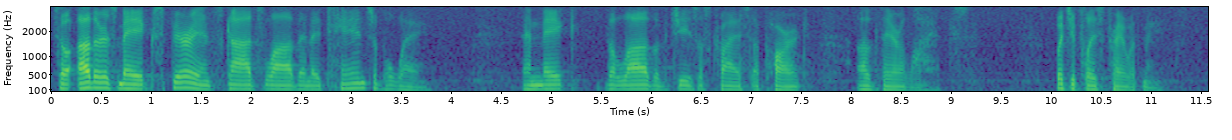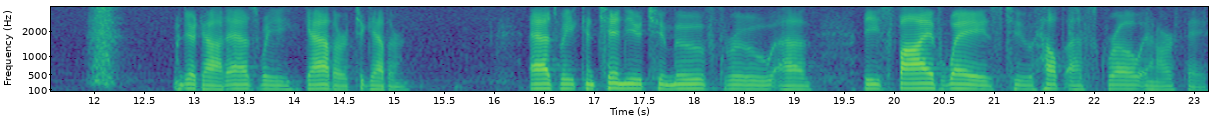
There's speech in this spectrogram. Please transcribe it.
so others may experience God's love in a tangible way and make the love of Jesus Christ a part of their lives. Would you please pray with me? Dear God, as we gather together, as we continue to move through uh, these five ways to help us grow in our faith,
